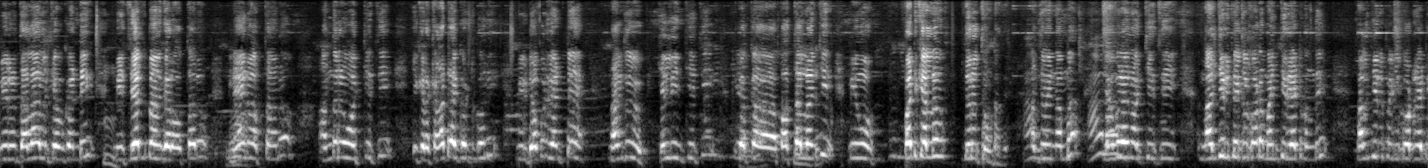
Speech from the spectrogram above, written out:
మీరు దళాలకు ఇవ్వకండి. మీ సేల్స్ మ్యాన్ గారు వస్తారు. నేను వస్తాను. అందరం వచ్చేసి ఇక్కడ కాటా కట్టుకొని మీకు డబ్బులు వెంటనే నగదు చెల్లించేసి ఈ యొక్క పత్తాల్లోంచి మేము పట్టుకెళ్ళడం జరుగుతుంటది. ఎవరైనా వచ్చేసి నల్జిరి పెగ్గులు కూడా మంచి రేటు ఉంది. నల్జిరి పెగ్గులు కూడా రేటు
